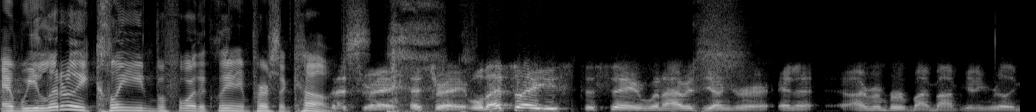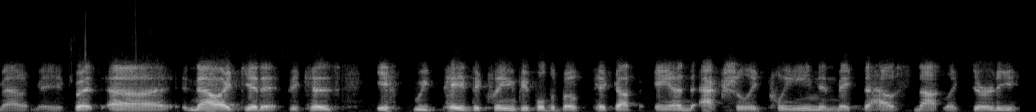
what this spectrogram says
and we literally clean before the cleaning person comes. That's right. That's right. Well, that's what I used to say when I was younger, and uh, I remember my mom getting really mad at me. But uh, now I get it because if we paid the cleaning people to both pick up and actually clean and make the house not like dirty,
